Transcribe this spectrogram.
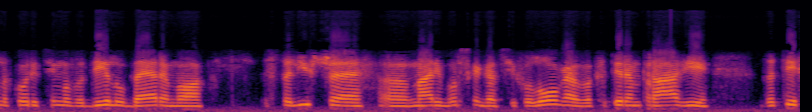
lahko recimo v delu beremo stališče uh, mariborskega psihologa, v katerem pravi, da teh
